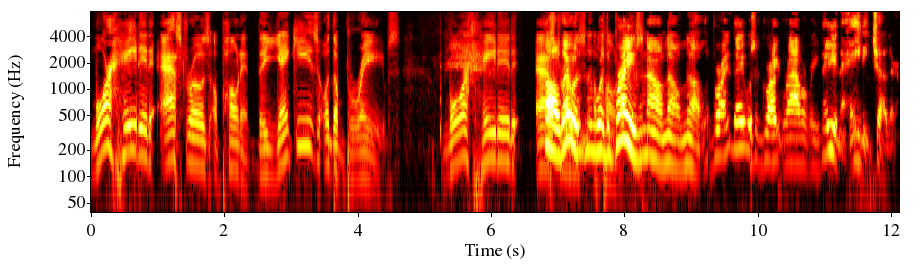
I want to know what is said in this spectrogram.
more hated Astros opponent, the Yankees or the Braves? More hated oh, Astros oh, there was well, the Braves. No, no, no. The Bra- they was a great rivalry. They didn't hate each other.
